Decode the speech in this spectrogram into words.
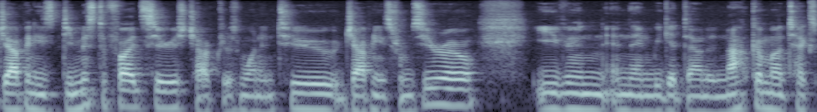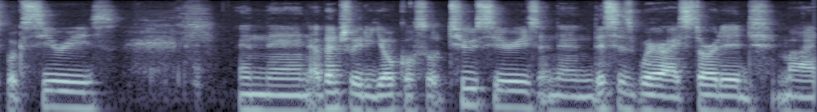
Japanese Demystified series, chapters 1 and 2, Japanese from Zero, even, and then we get down to Nakama textbook series, and then eventually to Yokoso 2 series, and then this is where I started my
